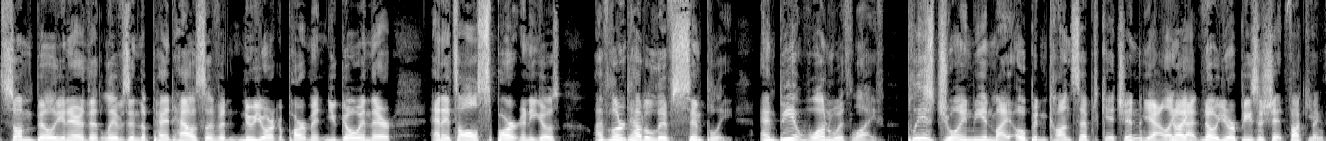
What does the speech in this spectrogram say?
some billionaire that lives in the penthouse of a New York apartment, and you go in there and it's all Spartan, and he goes, I've learned how to live simply and be at one with life. Please join me in my open concept kitchen. Yeah, like that- No, you're a piece of shit. Fuck you. like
